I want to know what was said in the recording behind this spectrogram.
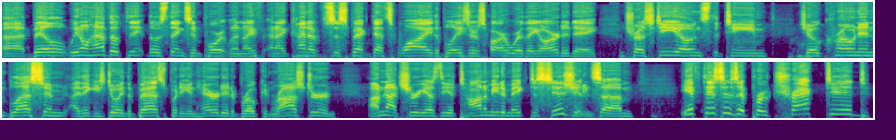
Uh, Bill, we don't have those, th- those things in Portland, I, and I kind of suspect that's why the Blazers are where they are today. Trustee owns the team. Joe Cronin, bless him, I think he's doing the best, but he inherited a broken roster, and I'm not sure he has the autonomy to make decisions. Um, if this is a protracted,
